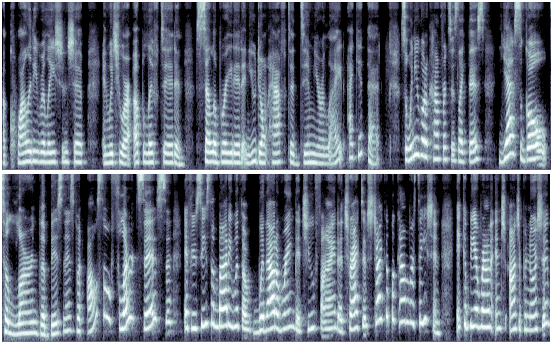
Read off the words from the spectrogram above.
A quality relationship in which you are uplifted and celebrated and you don't have to dim your light. I get that. So when you go to conferences like this, yes, go to learn the business, but also flirt, sis. If you see somebody with a without a ring that you find attractive, strike up a conversation. It could be around entrepreneurship,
